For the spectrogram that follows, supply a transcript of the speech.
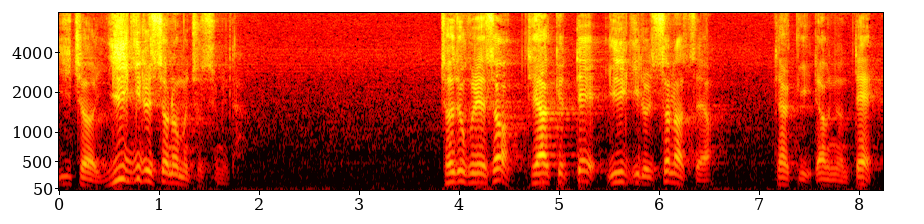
이 저 일기를 써놓으면 좋습니다. 저도 그래서 대학교 때 일기를 써놨어요. 대학교 1학년 때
